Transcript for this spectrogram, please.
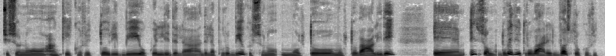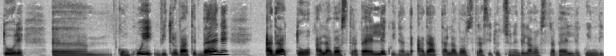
ci sono anche i correttori bio, quelli della, della Puro Bio che sono molto, molto validi. E, insomma, dovete trovare il vostro correttore eh, con cui vi trovate bene, adatto alla vostra pelle, quindi adatto alla vostra situazione della vostra pelle, quindi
